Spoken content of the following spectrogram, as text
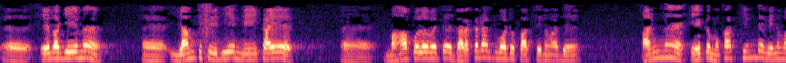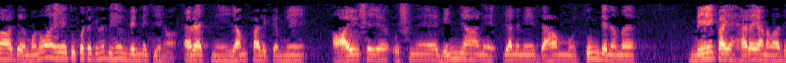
ඒ වගේම යම් කිසි විදිහේ මේ කය මහා පොළවට දරකඩක් බවට පත් වෙනවද අන්න ඒක මොකක්ින්ද වෙනවාද මොනවා හේතු කොටගෙනද එහෙම වෙන්නේ කියනවා. ඇවැත්නේ යම් කලක මේ ආයුෂය, උෂ්ණය, විඥානය යන මේ ධම්ම තුන් දෙනම මේකය හැර යනවද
